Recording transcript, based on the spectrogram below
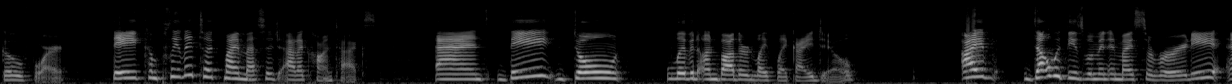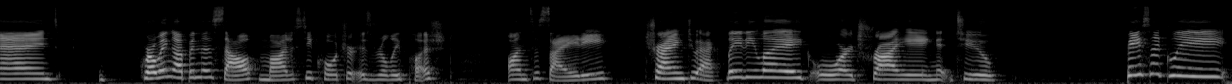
go for. They completely took my message out of context and they don't live an unbothered life like I do. I've dealt with these women in my sorority and growing up in the South, modesty culture is really pushed on society, trying to act ladylike or trying to basically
